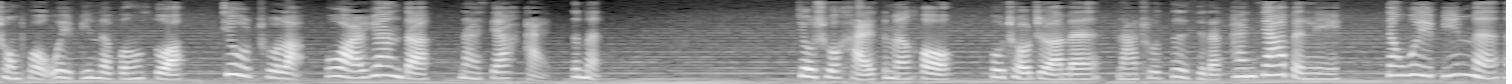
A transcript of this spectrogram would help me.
冲破卫兵的封锁，救出了孤儿院的那些孩子们。救出孩子们后。复仇者们拿出自己的看家本领，向卫兵们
